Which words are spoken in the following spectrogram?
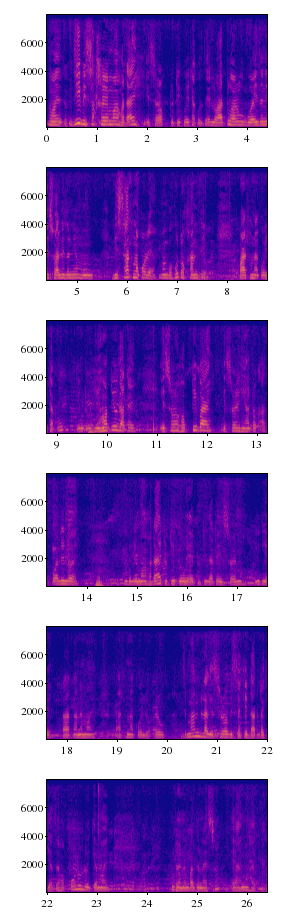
মই যি বিশ্বাসেৰে মই সদায় ঈশ্বৰক তুতি কৰি থাকোঁ যে ল'ৰাটো আৰু বোৱাৰীজনী ছোৱালীজনীয়ে মোক বিশ্বাস নকৰে মই বহুত অশান্তিত প্ৰাৰ্থনা কৰি থাকোঁ। কিন্তু সিহঁতেও যাতে ঈশ্বৰৰ শক্তি পায় ঈশ্বৰে সিহঁতক আঁকোৱালি লয় বুলি মই সদায় তুতি কৰোঁ। এই তুতি যাতে ঈশ্বৰে মোক শক্তি দিয়ে তাৰ কাৰণে মই প্ৰাৰ্থনা কৰিলোঁ। আৰু যিমানবিলাক ঈশ্বৰৰ বিশ্বাসী দাগ দাখি আছে সকলোলৈকে মই Ndio namba tunazo ya eh, mhaka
